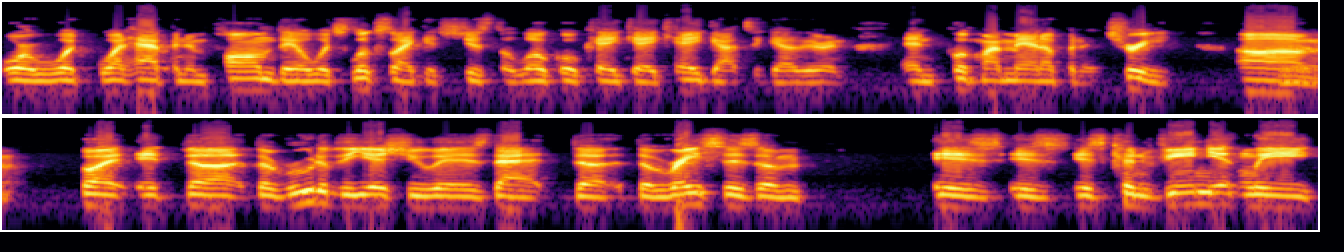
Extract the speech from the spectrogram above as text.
or what what happened in palmdale which looks like it's just the local kkk got together and and put my man up in a tree um, Yeah. but it the the root of the issue is that the the racism is is is conveniently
